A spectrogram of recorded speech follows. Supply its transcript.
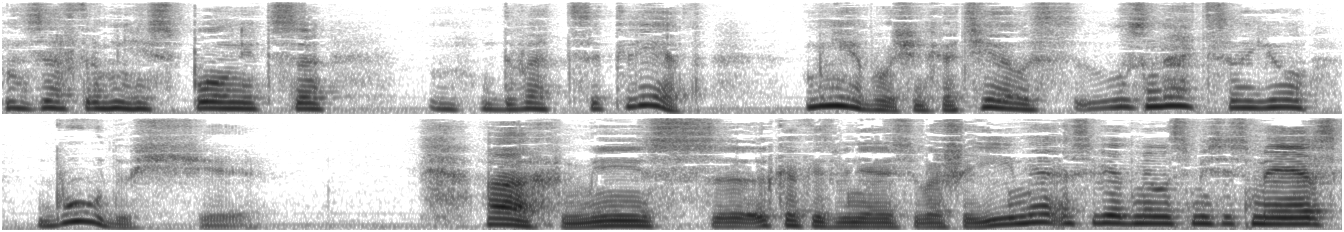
Завтра мне исполнится двадцать лет». Мне бы очень хотелось узнать свое будущее. Ах, мисс, как извиняюсь, ваше имя, осведомилась миссис Мейерс,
